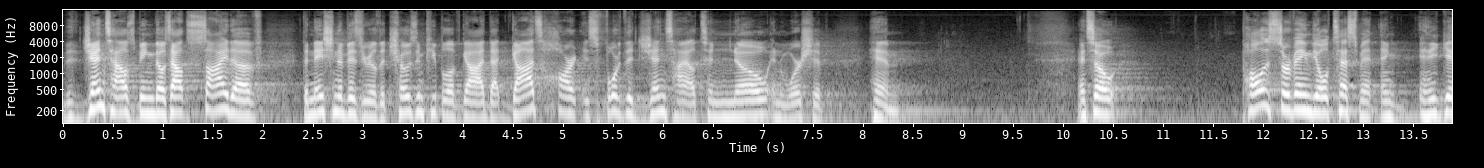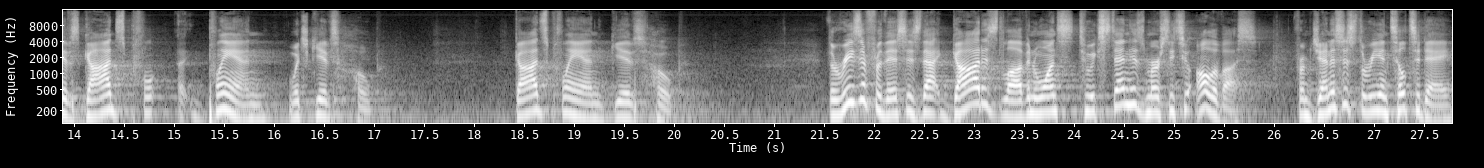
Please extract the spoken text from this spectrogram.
The Gentiles being those outside of the nation of Israel, the chosen people of God, that God's heart is for the Gentile to know and worship him. And so, Paul is surveying the Old Testament and, and he gives God's pl- uh, plan, which gives hope. God's plan gives hope. The reason for this is that God is love and wants to extend his mercy to all of us. From Genesis 3 until today,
